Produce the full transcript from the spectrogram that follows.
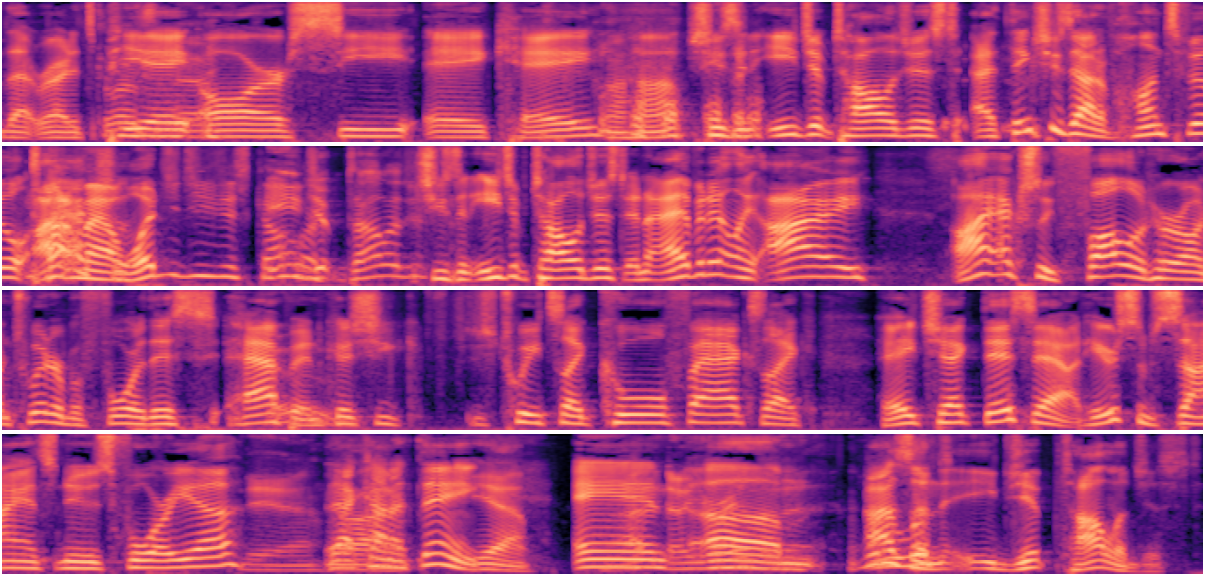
that right. It's P A R C A K. Uh-huh. She's an Egyptologist. I think she's out of Huntsville. I Time out. What did you just call her? Egyptologist. She's an Egyptologist, and evidently, I I actually followed her on Twitter before this happened because she tweets like cool facts, like "Hey, check this out. Here's some science news for you." Yeah. that kind of thing. Yeah. and I didn't know you were um, What I is looked. an Egyptologist?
